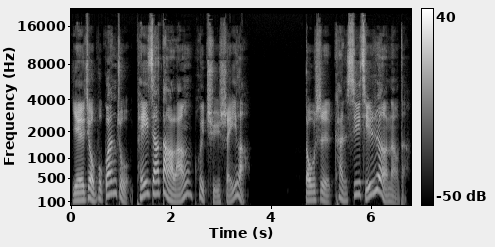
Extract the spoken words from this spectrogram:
也就不关注裴家大郎会娶谁了，都是看稀奇热闹的。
